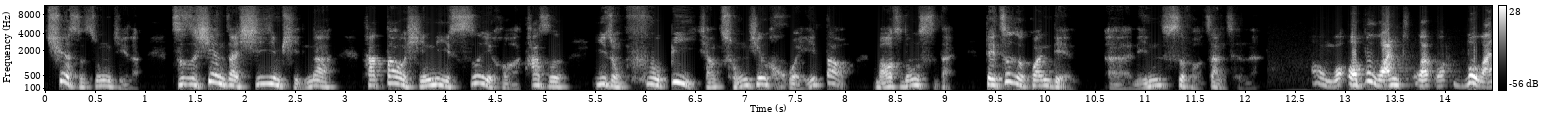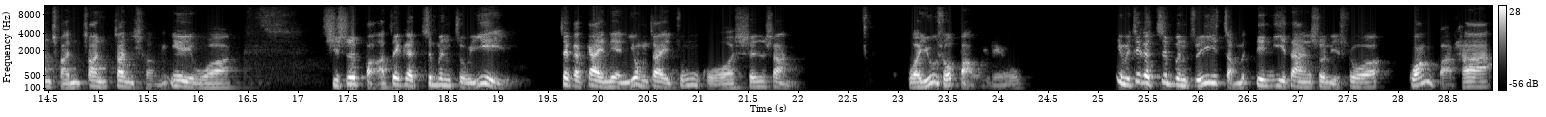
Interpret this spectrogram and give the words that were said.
确实终结了。只是现在习近平呢，他倒行逆施以后啊，他是一种复辟，想重新回到毛泽东时代。对这个观点，呃，您是否赞成呢？哦，我我不完，我我不完全赞赞成，因为我其实把这个资本主义这个概念用在中国身上，我有所保留。因为这个资本主义怎么定义？当然说，你说光把它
